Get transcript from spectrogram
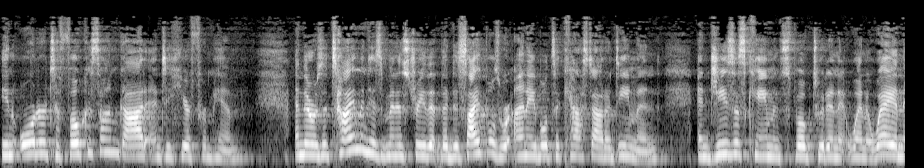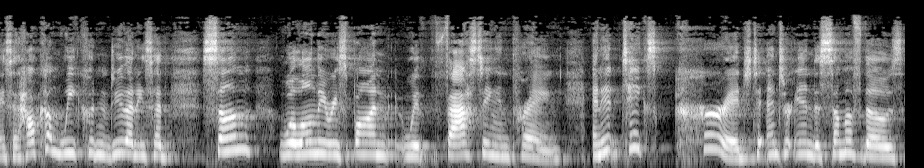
in order to focus on God and to hear from him. And there was a time in his ministry that the disciples were unable to cast out a demon. And Jesus came and spoke to it and it went away. And they said, How come we couldn't do that? And he said, Some will only respond with fasting and praying. And it takes courage to enter into some of those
